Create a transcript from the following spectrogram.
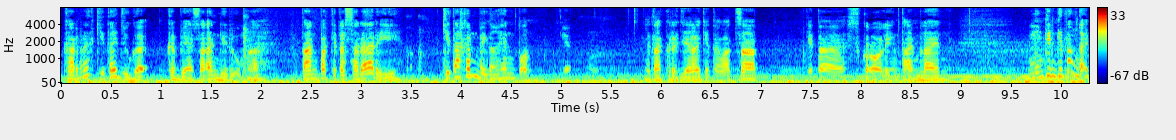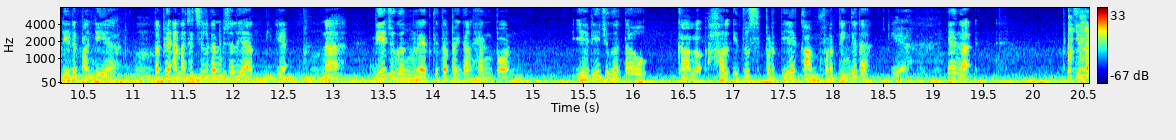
karena kita juga kebiasaan di rumah tanpa kita sadari kita kan megang handphone Ya. Kita kerja kita WhatsApp kita scrolling timeline mungkin kita nggak di depan dia Hmm. tapi anak kecil kan bisa lihat Ya. nah dia juga ngelihat kita pegang handphone ya dia juga tahu kalau hal itu sepertinya comforting kita Ya. ya nggak kita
